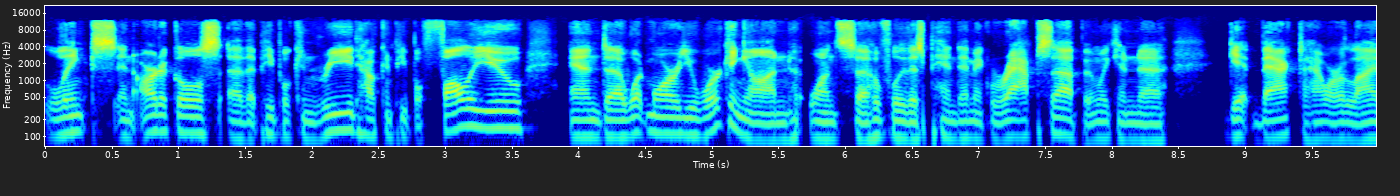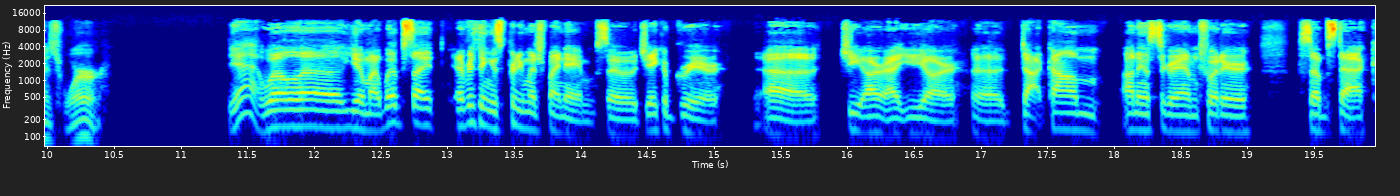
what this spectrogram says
links and articles uh, that people can read? How can people follow you? And uh, what more are you working on once uh, hopefully this pandemic wraps up and we can uh, get back to how our lives were? Yeah, well, uh, you know, my website, everything is pretty much my name. So Jacob Grier, uh, G R I E R, dot com on Instagram, Twitter, Substack.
